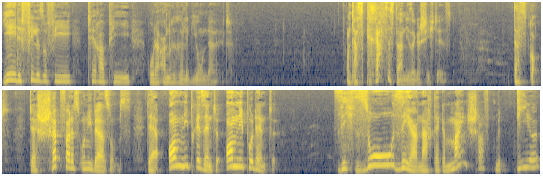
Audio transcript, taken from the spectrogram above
jede Philosophie, Therapie oder andere Religion der Welt. Und das Krasseste an dieser Geschichte ist, dass Gott, der Schöpfer des Universums, der omnipräsente, omnipotente, sich so sehr nach der Gemeinschaft mit dir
